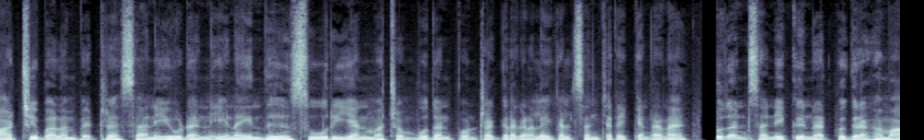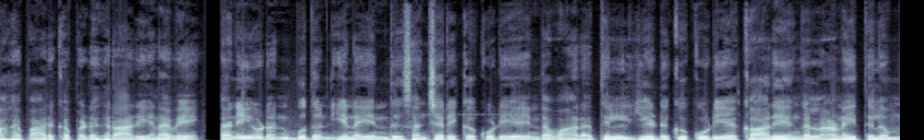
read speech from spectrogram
ஆட்சி பலம் பெற்ற சனியுடன் இணைந்து சூரியன் மற்றும் புதன் போன்ற கிரகநிலைகள் சஞ்சரிக்கின்றன. புதன் சனிக்கு நட்பு கிரகமாக பார்க்கப்படுகிறார். எனவே சனியுடன் புதன் இணைந்து சஞ்சரிக்கக்கூடிய இந்த வாரத்தில் எடுக்கக்கூடிய காரியங்கள் அனைத்திலும்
